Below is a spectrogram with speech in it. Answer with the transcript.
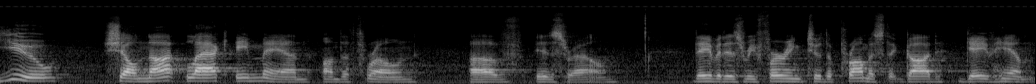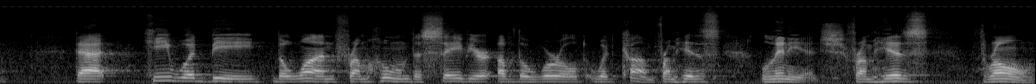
You shall not lack a man on the throne of Israel. David is referring to the promise that God gave him that he would be the one from whom the Savior of the world would come, from his lineage, from his throne.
